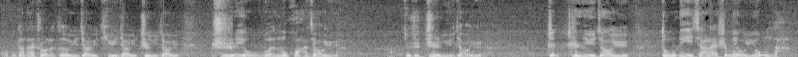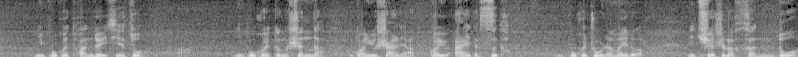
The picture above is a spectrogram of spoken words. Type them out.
我们刚才说了，德育教育、体育教育、智育教育，只有文化教育啊，就是智育教育。这智育教育独立下来是没有用的，你不会团队协作啊，你不会更深的关于善良、关于爱的思考，你不会助人为乐，你缺失了很多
